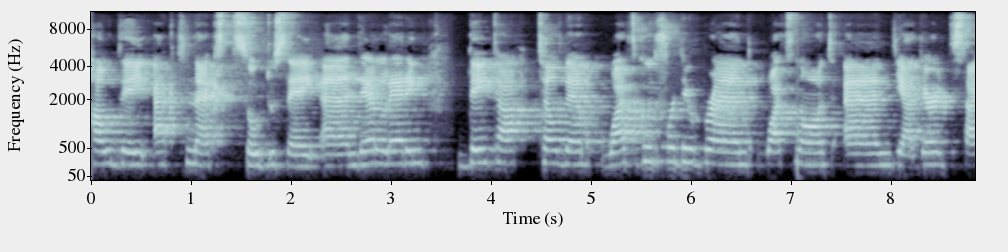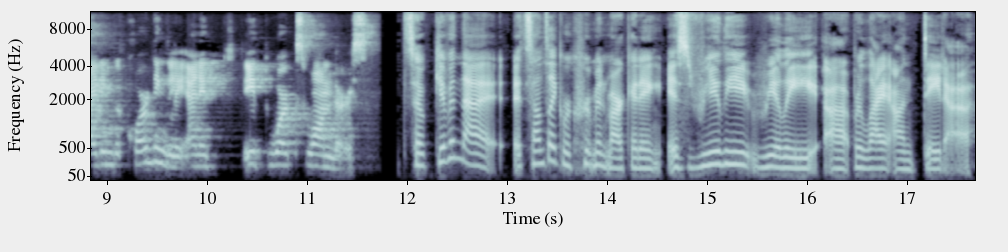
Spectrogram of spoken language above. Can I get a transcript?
how they act next so to say and they're letting data tell them what's good for their brand what's not and yeah they're deciding accordingly and it it works wonders So, given that it sounds like recruitment marketing is really, really uh, reliant on data.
